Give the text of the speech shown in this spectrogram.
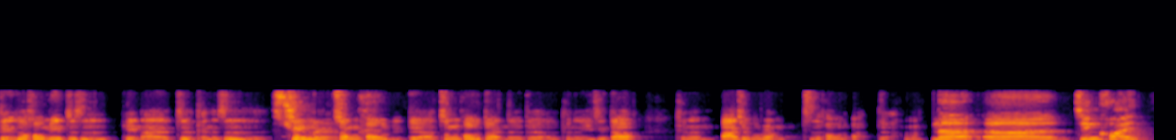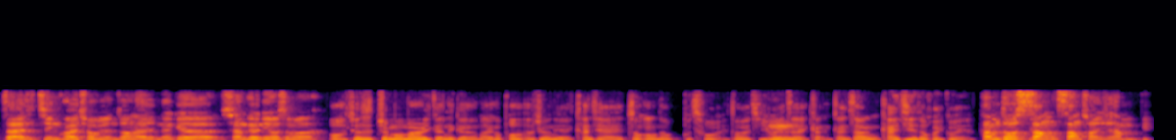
等于说后面就是可以拿，就可能是中中后，对啊，中后段的，对啊，可能已经到可能八九个 round 之后了吧，对啊。那呃，金块再来是金块球员状态，那个翔哥你有什么？哦，就是 Jamal Murray 跟那个 Michael Porter Jr. 看起来状况都不错诶，都有机会在赶赶上开季的时候回归啊。他们都有上上传一些他们比。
